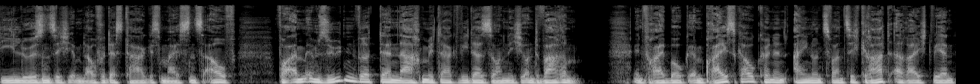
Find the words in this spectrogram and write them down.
Die lösen sich im Laufe des Tages meistens auf. Vor allem im Süden wird der Nachmittag wieder sonnig und warm. In Freiburg im Breisgau können 21 Grad erreicht werden.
